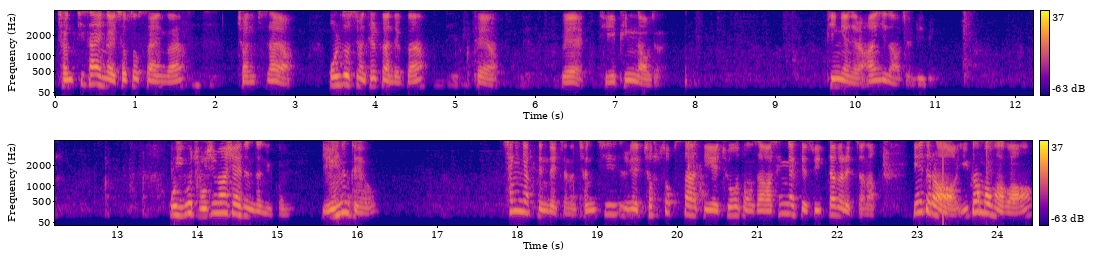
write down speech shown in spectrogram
전치사인가요? 접속사인가요? 전치사요. 올도 쓰면 될까요? 안 될까요? 안 돼요. 왜? 뒤에 빙 나오잖아 요. 빙이 아니라 ing 나오죠, 리빙. 오, 이거 조심하셔야 된다니까요. 얘는 돼요. 생략된다 했잖아. 전치, 접속사 뒤에 주어 동사가 생략될 수 있다 그랬잖아. 얘들아, 이거 한번 봐봐.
